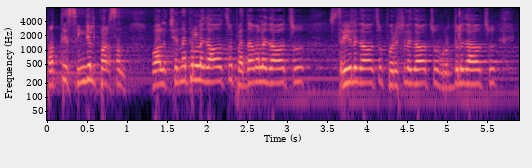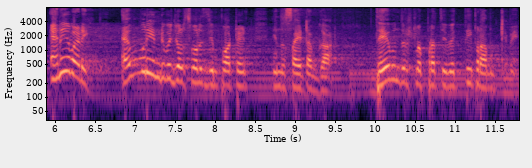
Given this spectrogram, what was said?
ప్రతి సింగిల్ పర్సన్ వాళ్ళు చిన్నపిల్లలు కావచ్చు పెద్దవాళ్ళు కావచ్చు స్త్రీలు కావచ్చు పురుషులు కావచ్చు వృద్ధులు కావచ్చు anybody every individual soul is important in the sight of God దేవుని దృష్టిలో ప్రతి వ్యక్తి ప్రాముఖ్యమే.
